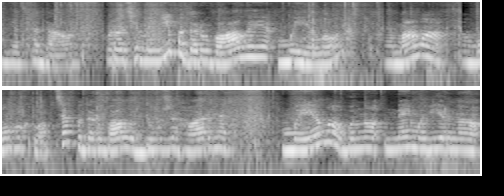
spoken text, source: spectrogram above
Я згадала. Коротше, мені подарували мило. Мама мого хлопця подарувала дуже гарне мило. Воно неймовірно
